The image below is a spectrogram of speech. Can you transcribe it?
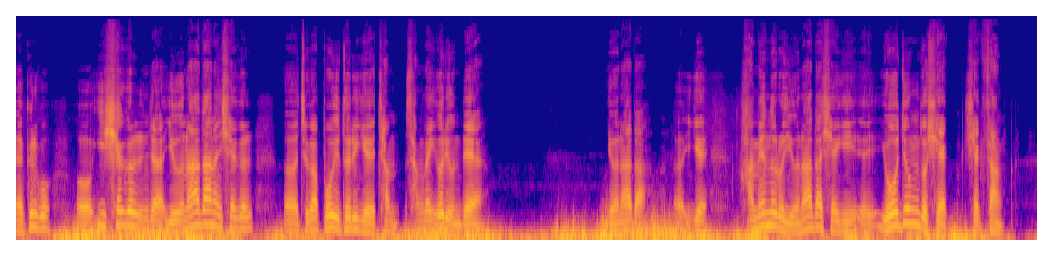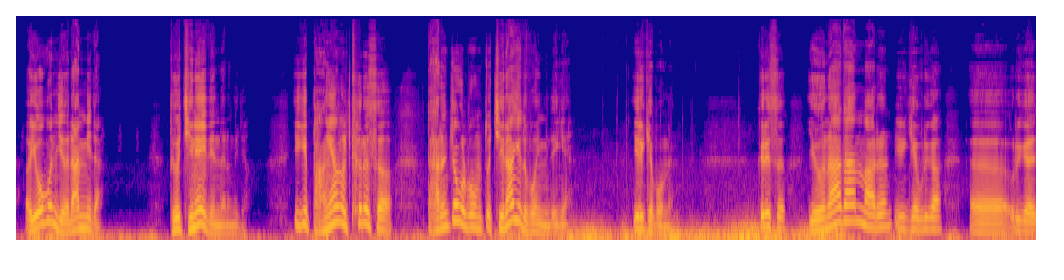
예, 그리고 어, 이 색을 이제 연하다는 색을 어, 제가 보여드리기 참 상당히 어려운데 연하다 어, 이게 화면으로 연하다 색이 에, 요 정도 색 색상 어, 요건 연합니다. 더 진해야 된다는 거죠. 이게 방향을 틀어서 다른 쪽을 보면 또 진하게도 보입니다. 이게 이렇게 보면 그래서 연하단 말은 이렇게 우리가 어, 우리가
